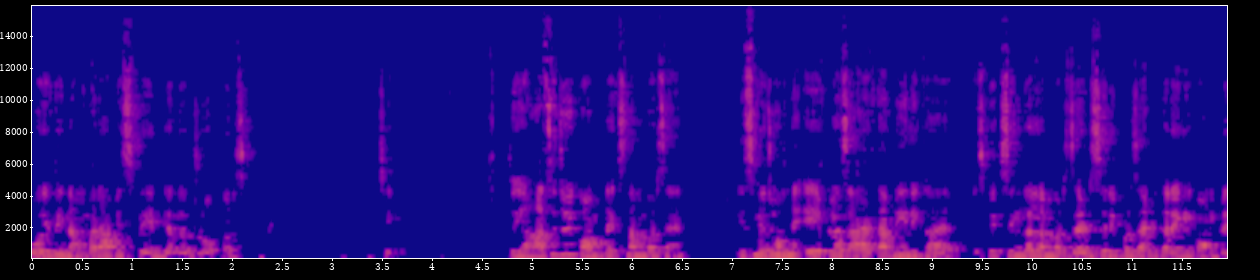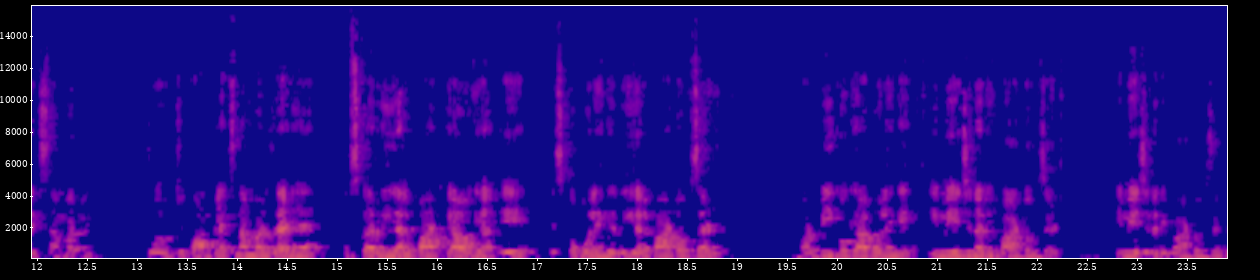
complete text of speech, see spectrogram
कोई भी नंबर आप इस प्लेन के अंदर ड्रॉ कर सकते हैं। ठीक। तो यहाँ से जो कॉम्प्लेक्स नंबर्स हैं इसमें जो हमने a प्लस आर्टा बी लिखा है इसको एक सिंगल नंबर z से रिप्रेजेंट करेंगे कॉम्प्लेक्स नंबर में। तो जो कॉम्प्लेक्स नंबर z है, उसका रियल पार्ट क्या हो गया? A, इसको बोलेंगे रियल पार्ट ऑफ़ जेड और b को क्या बोलेंगे? Imaginary part of z imaginary part of Z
